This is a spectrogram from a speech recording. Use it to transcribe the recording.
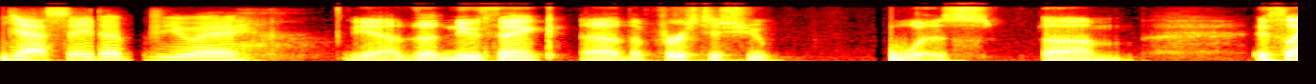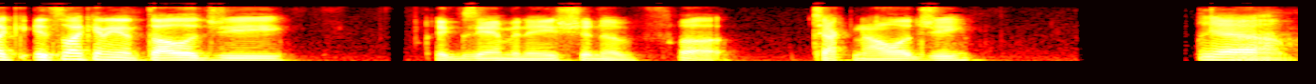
Yes, AWA. Yeah. The new think. Uh, the first issue was. Um, it's like it's like an anthology examination of uh, technology Yeah. um,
